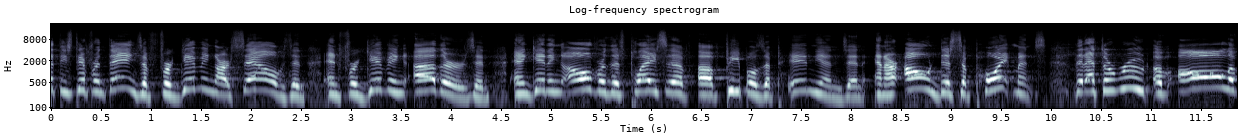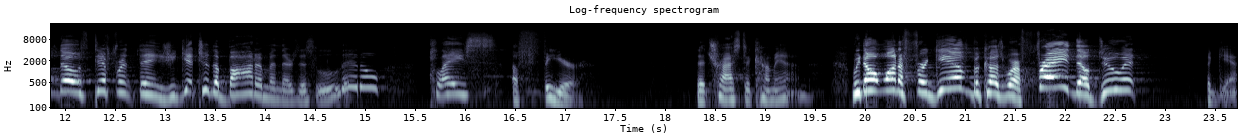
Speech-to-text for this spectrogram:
at these different things of forgiving ourselves and, and forgiving others and, and getting over this place of, of people's opinions and, and our own disappointments, that at the root of all of those different things, you get to the bottom and there's this little place of fear that tries to come in. We don't want to forgive because we're afraid they'll do it again.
